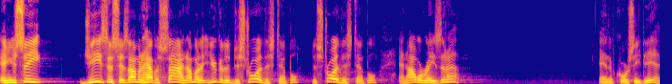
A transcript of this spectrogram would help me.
And you see, Jesus says, I'm going to have a sign. I'm going to, you're going to destroy this temple, destroy this temple, and I will raise it up. And of course, he did.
